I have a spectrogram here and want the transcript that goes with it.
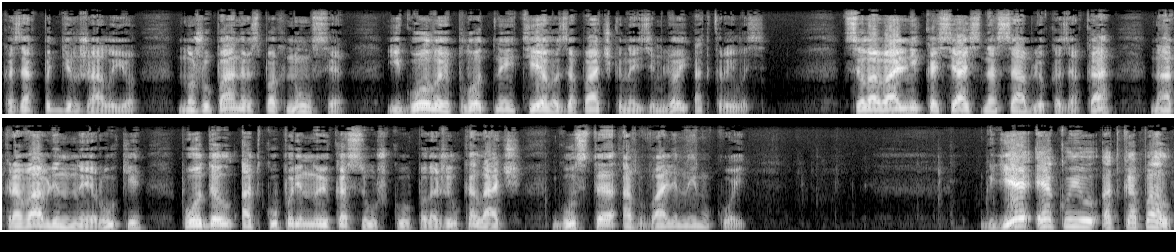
казак поддержал ее, но жупан распахнулся, и голое плотное тело, запачканное землей, открылось. Целовальник, косясь на саблю казака, на окровавленные руки, подал откупоренную косушку, положил калач, густо обваленный мукой. Где экую откопал?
